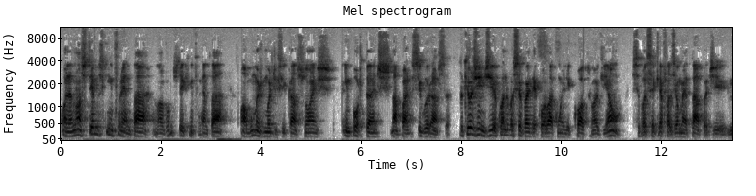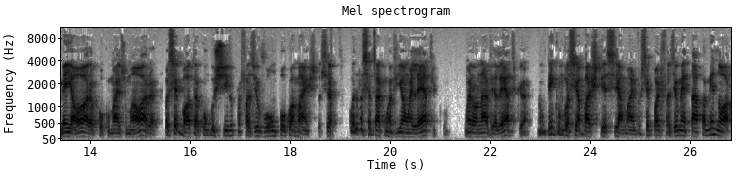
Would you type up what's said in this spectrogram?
Olha, nós temos que enfrentar, nós vamos ter que enfrentar algumas modificações importantes na parte de segurança. Porque hoje em dia, quando você vai decolar com um helicóptero, um avião, se você quer fazer uma etapa de meia hora, pouco mais uma hora, você bota combustível para fazer o voo um pouco a mais, tá certo? Quando você está com um avião elétrico, uma aeronave elétrica, não tem como você abastecer a mais. Você pode fazer uma etapa menor,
